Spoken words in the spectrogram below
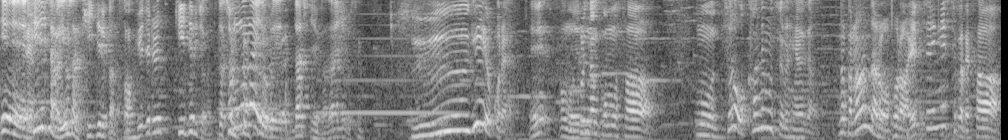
いやいやいやね TJ さんが予算聞いてるからあさ聞いてる？聞いてるじゃん。それがないで俺出してるから大丈夫ですよすーげえよこれ。えこれなんかもうさもうザお金持ちの部屋じゃんなんかなんだろうほら SNS とかでさ、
